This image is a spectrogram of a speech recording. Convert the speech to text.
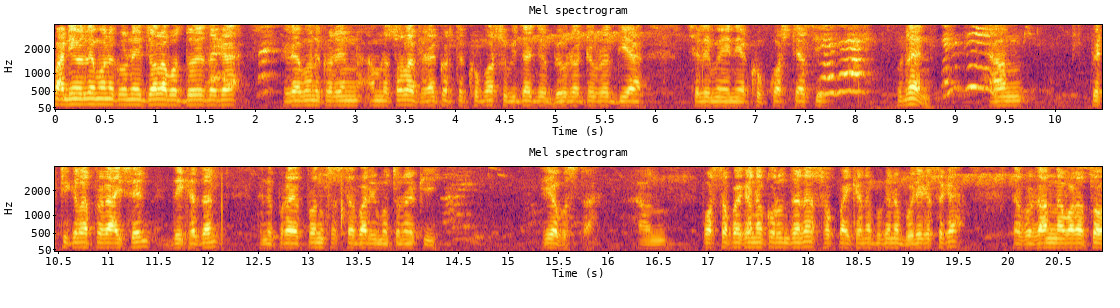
পানি হলে মনে করেন এই জলাবদ্ধ হয়ে জায়গা এটা মনে করেন আমরা চলাফেরা করতে খুব অসুবিধা যে বেউরা টেউরা দিয়া ছেলে মেয়ে নিয়ে খুব কষ্টে আছি। বুঝলেন? এখন প্র্যাকটিক্যাল আপনারা আইসেন দেখে যান এখানে প্রায় পঞ্চাশটা বাড়ির মতন আর কি এই অবস্থা। এখন পর্সা পায়খানা করুন জানা সব পায়খানা পুখানা ভরে গেছে গা। তারপর রান্না বাড়া তো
